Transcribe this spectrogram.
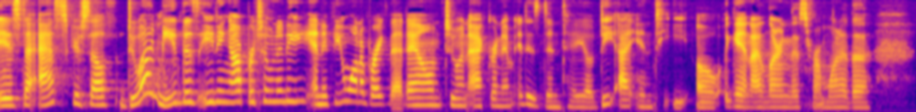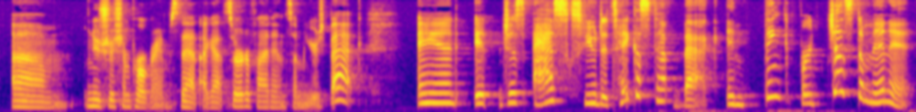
is to ask yourself, do I need this eating opportunity? And if you want to break that down to an acronym, it is Dinteo, D I N T E O. Again, I learned this from one of the um, nutrition programs that I got certified in some years back. And it just asks you to take a step back and think for just a minute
